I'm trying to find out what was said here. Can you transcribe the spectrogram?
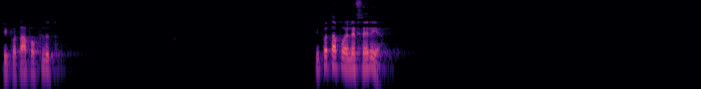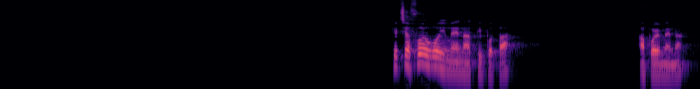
Τίποτα από πλούτο. Τίποτα από ελευθερία. Και έτσι αφού εγώ είμαι ένα τίποτα από εμένα,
